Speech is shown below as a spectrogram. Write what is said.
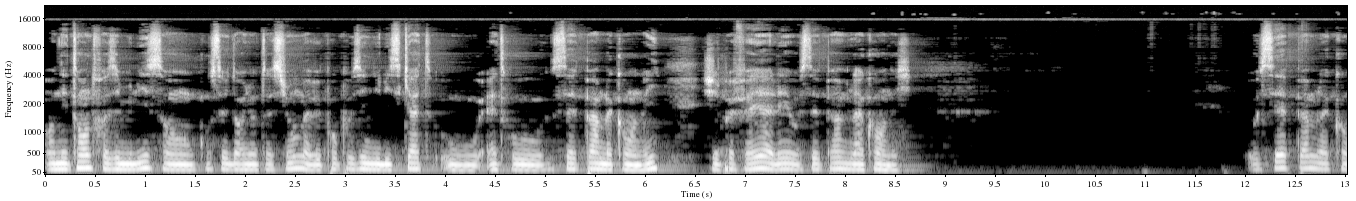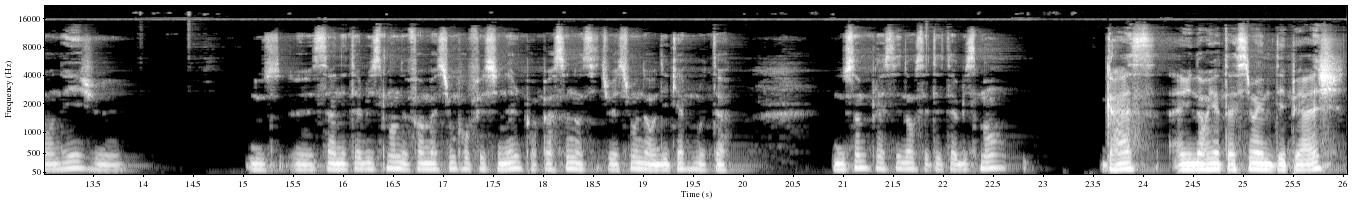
En étant en troisième Ulysse en conseil d'orientation, m'avait proposé une Ulysse 4 ou être au CFPARM La Commanderie. J'ai préféré aller au CFPARM La Commanderie. Au CFPARM La Commanderie, je... Euh, c'est un établissement de formation professionnelle pour personnes en situation de handicap moteur. Nous sommes placés dans cet établissement grâce à une orientation MDPH.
